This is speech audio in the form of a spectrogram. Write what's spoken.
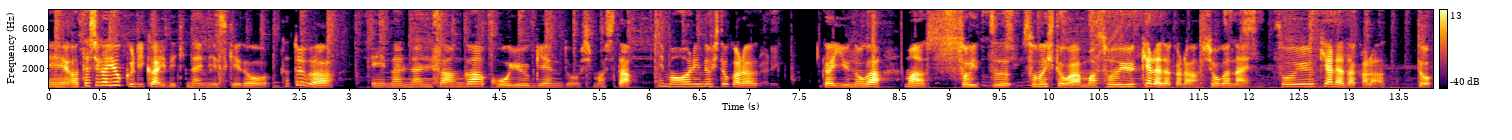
え私がよく理解できないんですけど、例えば、えー、何々さんがこういう言動をしました。で、周りの人からが言うのが、まあ、そいつ、その人は、まあ、そういうキャラだから、しょうがない。そういうキャラだから、と、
